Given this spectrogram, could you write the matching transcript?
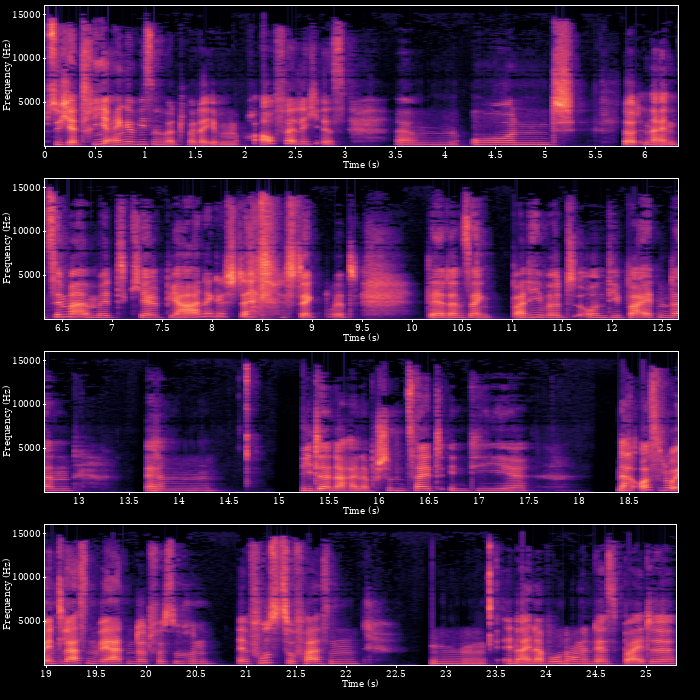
Psychiatrie eingewiesen wird, weil er eben auch auffällig ist. Ähm, und dort in ein Zimmer mit Kjell Bjarne gesteckt wird, der dann sein Buddy wird und die beiden dann ähm, wieder nach einer bestimmten Zeit in die nach Oslo entlassen werden, dort versuchen äh, Fuß zu fassen in einer Wohnung, in der sie beide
